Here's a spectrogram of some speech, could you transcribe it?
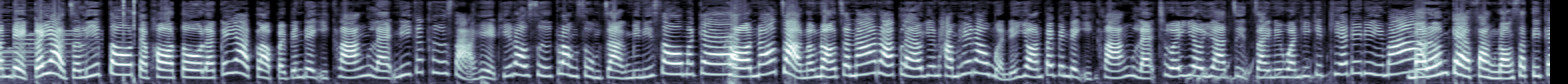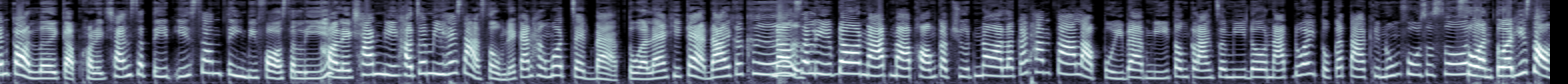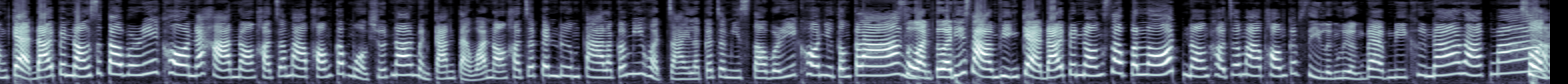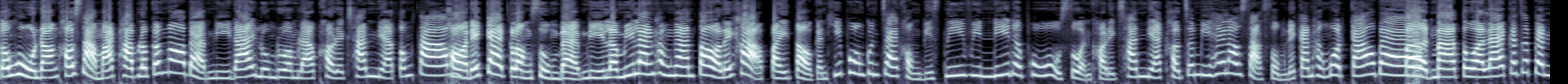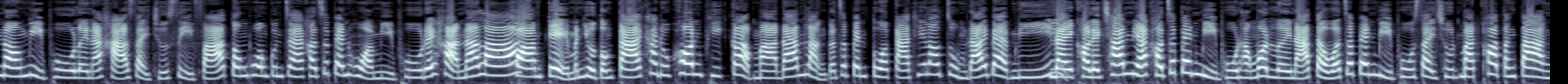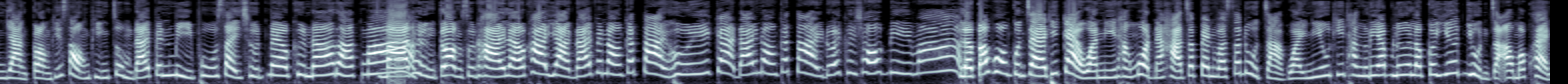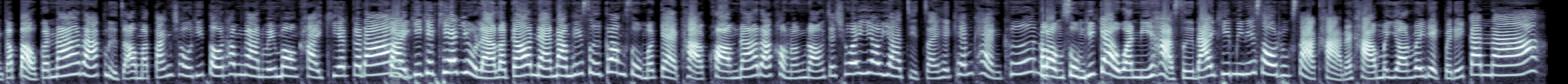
อนเด็กก็อยากจะรีบโต แต่พอโตแล้วก็อยากกลับไปเป็นเด็กอีกครั้ง และนี่ก็คือสาเหตุที่เราซื้อกล่องสุ่มจากมินิโซมาแกะเพราะนอกจากน้องๆจะน่ารักแล้วยังทำให้เราเหมือนได้ย้อนไปเป็นเด็กอีกครั้ง และช่วยเยียวยาจิตใจในวันที่เครียดๆได้ดีมาก มาเริ่มแกะฝั่งน้องสติทกันก่อนเลยกับคอลเลกชันสติท is something before sleep คอลเลกชันนี้เขาจะมีให้สะสมด้วยกันทั้งหมด 7 แบบตัวแรกที่แกะได้ก็คือน้องสลีปโดนัทมาพร้อมกับชุดนอน แล้วก็ทำตาหลับปุ๋ยแบบนี้ตรงกลางจะมีโดนัทด้วยตุ๊กตาคือนุ่มฟูสุดๆส่วนตัวที่ 2 แกะได้เป็นน้องสตรอเบอรี่โคนนะคะ น้องเขาจะมาพร้อมกับหมวกชุดนอนเหมือนกัน แต่ว่าน้องเขาจะเป็นลืมตาแล้วก็มีหัวใจแล้วก็จะมีสตรอเบอรี่โคนอยู่ตรงกลาง ส่วนตัวที่ 3 พิงแกะได้เป็นน้องสับปะรด น้องเขาจะมาพร้อมกับสีเหลืองๆแบบนี้คือน่ารักมาก ส่วนตรงหูน้องเขาสามารถพับแล้วก็งอแบบนี้ได้รวมๆแล้วคอลเลกชันเนี้ยต้องตามพอได้แกะกล่องสุ่มแบบนี้แล้วมีแรงทำงานต่อเลยค่ะ ไปต่อกันที่พวงกุญแจของดิสนีย์วินนี่เดอะพูส่วนคอลเลกชันเนี้ยเขาจะมีให้เราสะสมด้วยกันทั้งหมด 9 แบบ เปิดมาตัวแรกก็จะเป็นน้องหมีภูเลยนะคะ ใส่ชุดสีฟ้าตรงพวงกุญแจเขาจะเป็นหัวหมีภูด้วยค่ะน่ารักความเก๋มันอยู่ตรงการ์ดค่ะทุกคนพลิกกลับมาด้านหลังก็จะเป็นตัวการ์ดที่เราจุ่มได้แบบนี้ ในคอลเลกชันเนี้ยเขาจะเป็นหมีภูทั้งหมดเลยนะ แต่ว่าจะเป็นหมีภูใส่ชุดมัดคอต่างๆ อย่างกล่องที่สองพิงจุ่มได้เป็นหมีภูใส่ชุดแมวคือน่ารักมาก มาถึงกล่องสุดท้ายแล้วค่ะ อยากได้เป็นน้องกระต่ายเฮ้ยแกะได้น้องกระ แล้วก็พวงกุญแจที่แกะวันนี้ทั้งหมดนะคะ จะเป็นวัสดุจากไวนิลที่ทั้งเรียบลื่นแล้วก็ยืดหยุ่นจะเอามาแขวนกระเป๋าก็น่ารัก หรือจะเอามาตั้งโชว์ที่โต๊ะทำงานไว้มองใครเครียดก็ได้ใครที่เครียดๆอยู่แล้วแล้วก็แนะนำให้ซื้อกล่องสุ่มมาแกะค่ะ ความน่ารักของน้องๆจะช่วยเยียวยาจิตใจให้เข้มแข็งขึ้น กล่องสุ่มที่แกะวันนี้หาซื้อได้ที่มินิโซทุกสาขานะคะ มาย้อนวัยเด็กไปด้วยกันนะ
